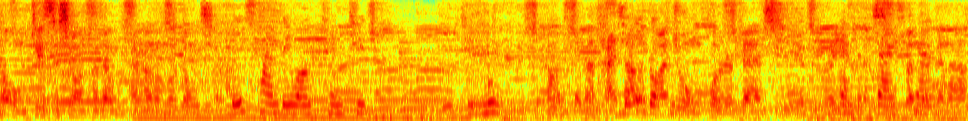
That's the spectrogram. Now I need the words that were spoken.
那我们这次希望他在舞台上能够动起来。This time they want him to to move on the 那台下的观众或者 fans 也可以很兴奋的跟他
